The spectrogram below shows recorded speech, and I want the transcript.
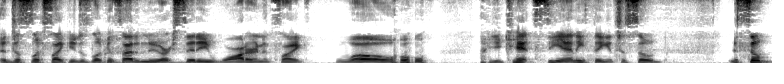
it just looks like you just look inside of New York City water and it's like whoa, like you can't see anything. It's just so it's so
